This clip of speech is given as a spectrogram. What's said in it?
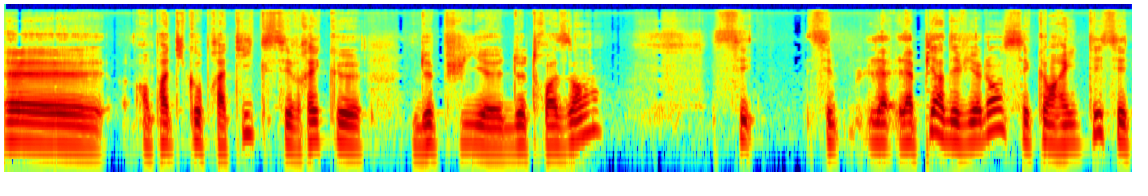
Euh, en pratico-pratique, c'est vrai que depuis 2-3 euh, ans, c'est la, la, pire des violences, c'est qu'en réalité, c'est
